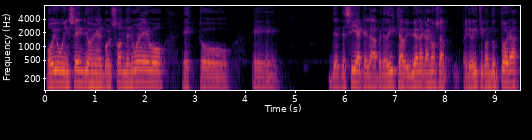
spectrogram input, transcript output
Hoy hubo incendios en el Bolsón de nuevo. Esto eh, decía que la periodista Viviana Canosa, periodista y conductora,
